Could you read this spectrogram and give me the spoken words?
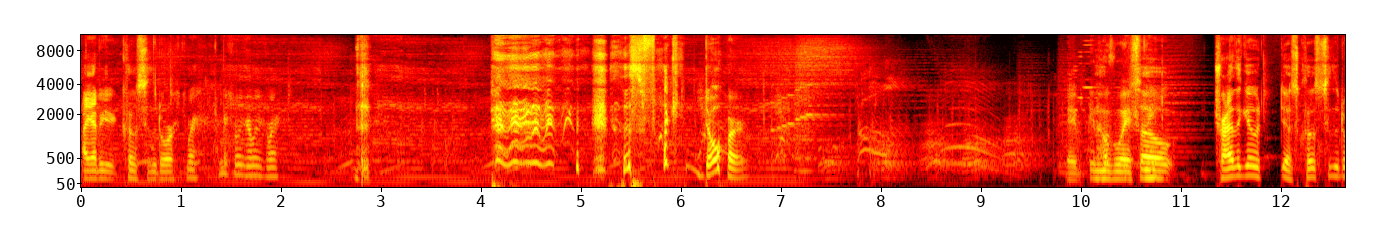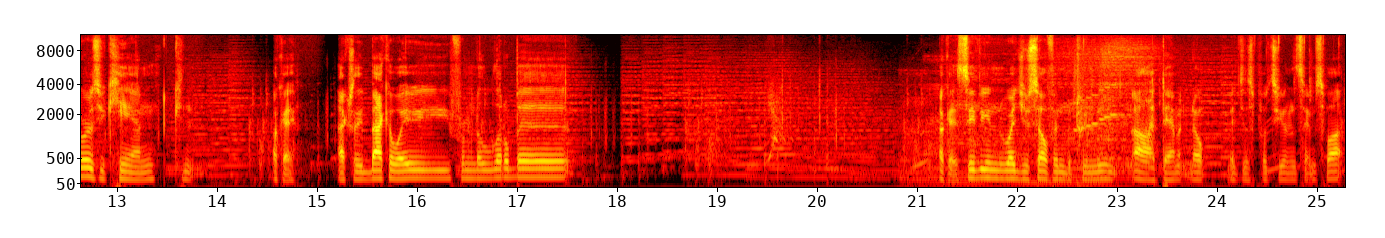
I gotta get close to the door. Come here. Come here, come here, come here, come here. this fucking door. Okay, You move away from so try to go as close to the door as you can. Can okay. Actually, back away from it a little bit. Okay, see if you can wedge yourself in between me. Ah, damn it! Nope, it just puts you in the same spot.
